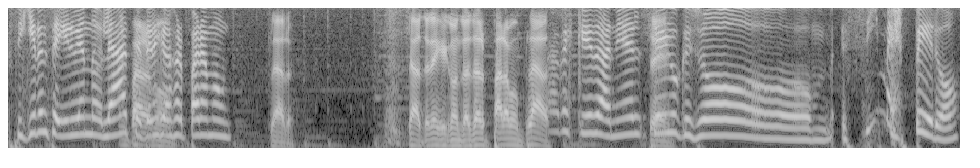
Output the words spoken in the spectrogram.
si quieren seguir viéndola, En te tenés que Paramount. dejar Paramount. Claro. Claro, tenés que contratar Paramount Plus. ¿Sabes qué, Daniel? Si Sí. algo que yo mm, sí me espero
